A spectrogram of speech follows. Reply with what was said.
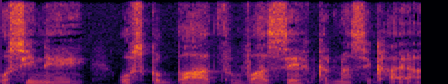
اسی نے اس کو بات واضح کرنا سکھایا۔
